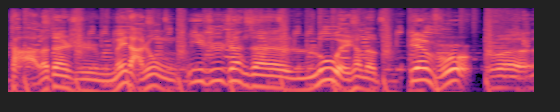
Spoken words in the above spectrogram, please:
打了，但是没打中，一只站在芦苇上的蝙蝠。呃。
